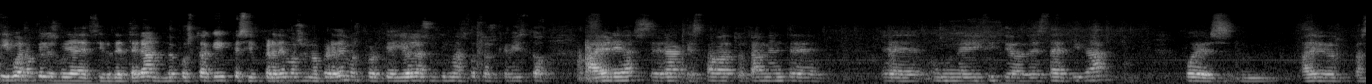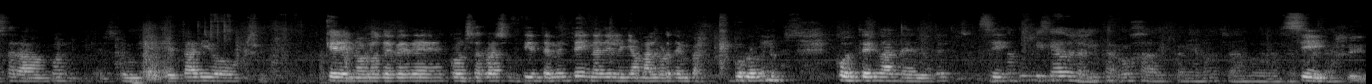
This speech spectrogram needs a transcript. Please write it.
Y bueno, ¿qué les voy a decir de Terán? Lo he puesto aquí que si perdemos o no perdemos, porque yo en las últimas fotos que he visto aéreas era que estaba totalmente eh, un edificio de esta entidad, pues mm, ha debido pasar a, bueno, es un propietario que no lo debe de conservar suficientemente y nadie le llama al orden para que por lo menos contengan el... Sí, Ha publicado en la lista roja de lo de las Sí. escuelas. Sí.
